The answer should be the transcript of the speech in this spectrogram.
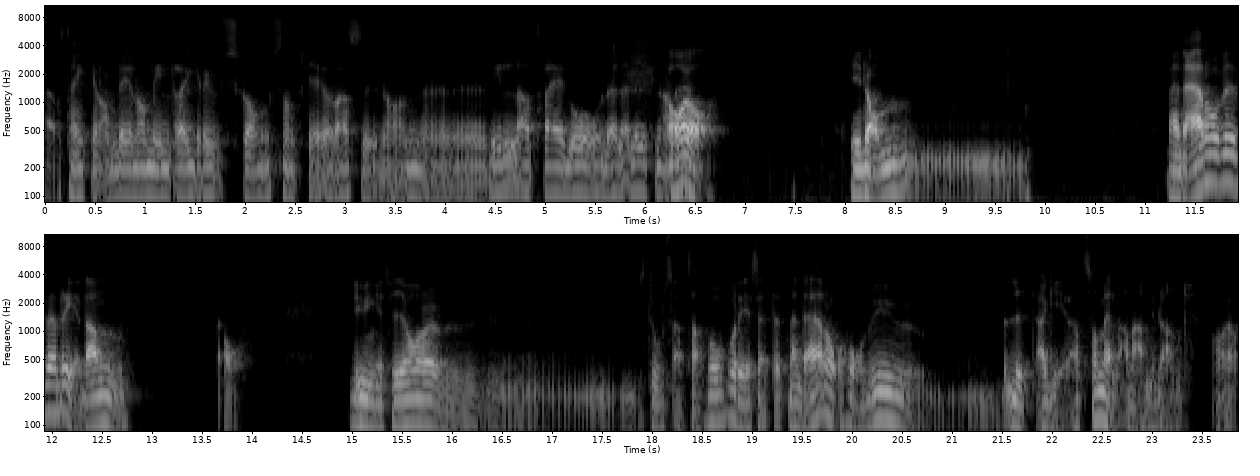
Jag tänker om det är någon mindre grusgång som ska göras i någon uh, villa, trädgård eller liknande. Ja, ja. I de men där har vi väl redan, ja, det är ju inget vi har eh, storsatsat på på det sättet men där har vi ju lite agerat som mellanhand ibland. Ja, ja.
